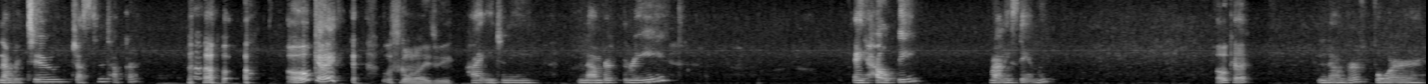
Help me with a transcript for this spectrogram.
Number two justin tucker okay what's going on ag hi ag Number three, a healthy Ronnie Stanley. Okay. Number four,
